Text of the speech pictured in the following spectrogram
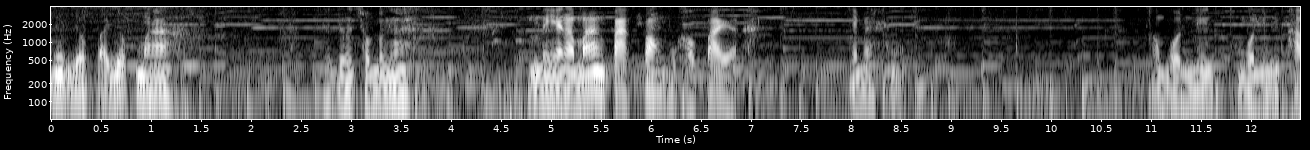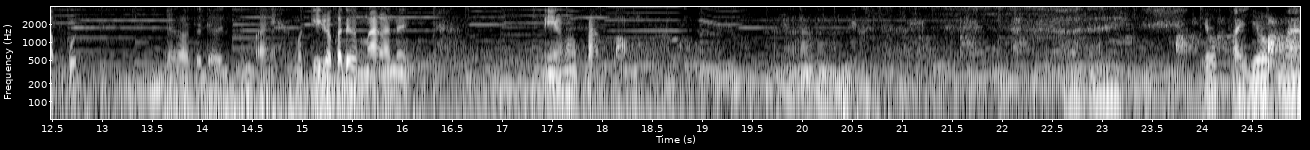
นี่ยกไปยกมาเดี๋ยวเดินชมตรงนี้นี่ละมั่งปากป่องภูเขาไฟอะ เห็นไหมข้างบนนี่ข้างบนนี่มีภาพพุทธเดี๋ยวเราจะเดินขึ้นไป เมื่อกี้เราก็เดินมาแล้วเนี่ยนี่ละมั่งปากป่องยกไปยกมา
